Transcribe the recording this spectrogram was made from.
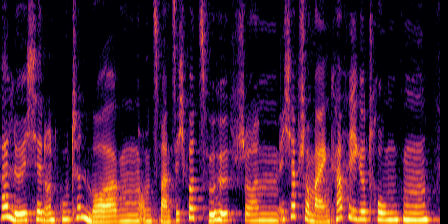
Hallöchen und guten Morgen, um 20 vor 12 schon. Ich habe schon meinen Kaffee getrunken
